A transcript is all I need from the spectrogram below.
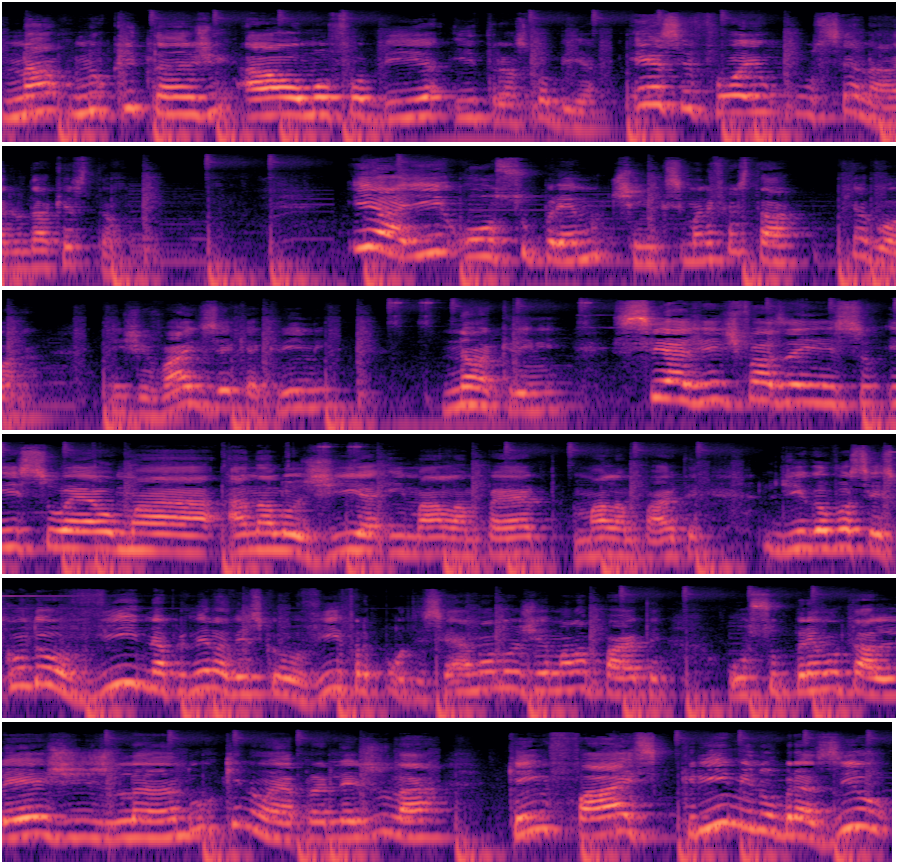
na, no que tange a homofobia e transfobia. Esse foi o, o cenário da questão. E aí o Supremo tinha que se manifestar. E agora? A gente vai dizer que é crime? Não é crime. Se a gente fazer isso, isso é uma analogia em Malamparte. Digo a vocês, quando eu vi, na primeira vez que eu vi, falei, pô, isso é analogia Malamparte. O Supremo está legislando o que não é para legislar. Quem faz crime no Brasil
